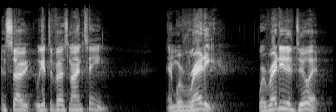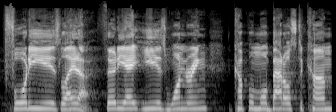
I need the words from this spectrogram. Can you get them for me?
And so we get to verse 19, and we're ready. We're ready to do it. 40 years later, 38 years wandering, a couple more battles to come.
